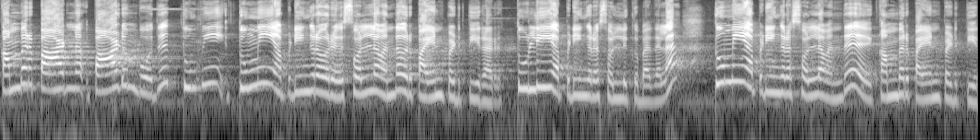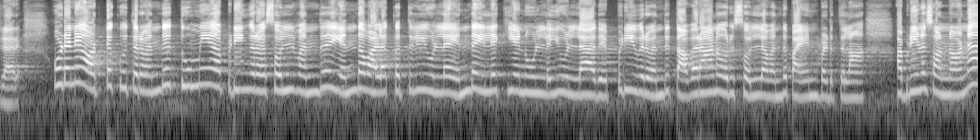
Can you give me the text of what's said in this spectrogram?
கம்பர் பாடின பாடும்போது துமி துமி அப்படிங்கிற ஒரு சொல்லை வந்து அவர் பயன்படுத்திடுறாரு துளி அப்படிங்கிற சொல்லுக்கு பதிலாக துமி அப்படிங்கிற சொல்லை வந்து கம்பர் பயன்படுத்திடுறாரு உடனே ஒட்டக்கூத்தர் வந்து துமி அப்படிங்கிற சொல் வந்து எந்த வழக்கத்துலேயும் உள்ள எந்த இலக்கிய நூல்லையும் இல்லை அது எப்படி இவர் வந்து தவறான ஒரு சொல்லை வந்து பயன்படுத்தலாம் அப்படின்னு சொன்னோன்னே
